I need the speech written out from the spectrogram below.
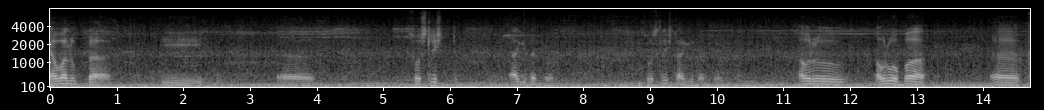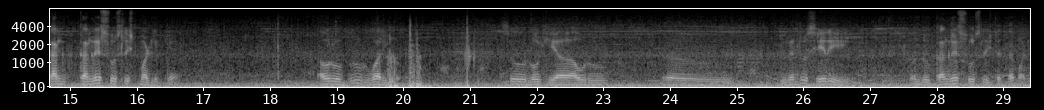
ಯಾವಾಗಲೂ ಕೂಡ ಈ ಸೋಷಲಿಸ್ಟ್ ಆಗಿದ್ದಂಥವ್ರು ಸೋಷಲಿಸ್ಟ್ ಆಗಿದ್ದಂಥವ್ರು ಅವರು ಅವರು ಒಬ್ಬ ಕಾಂಗ್, ಕಾಂಗ್ರೆಸ್ ಸೋಷಲಿಸ್ಟ್ ಮಾಡಲಿಕ್ಕೆ ಅವರು ಒಬ್ಬರು ರುವಾರಿಗಳು ಸೊ, ಲೋಹಿಯಾ, ಅವರು ಇವರೆಲ್ಲರೂ ಸೇರಿ ಒಂದು ಕಾಂಗ್ರೆಸ್ ಸೋಷಲಿಸ್ಟ್ ಅಂತ ಮಾಡಿ.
